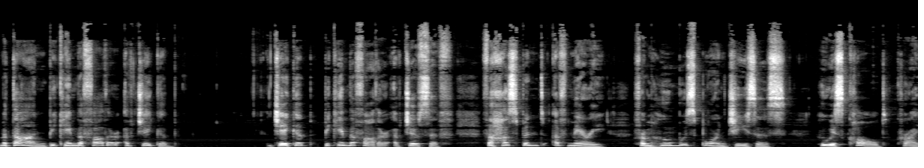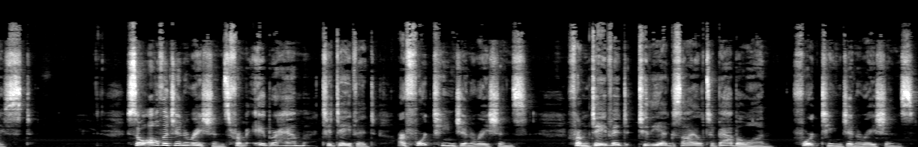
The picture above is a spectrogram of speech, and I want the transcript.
Matthan became the father of Jacob. Jacob became the father of Joseph, the husband of Mary, from whom was born Jesus, who is called Christ. So all the generations from Abraham to David are fourteen generations from David to the exile to Babylon, 14 generations.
